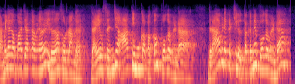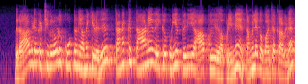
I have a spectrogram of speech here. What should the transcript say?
தமிழக பாஜகவினரும் இதை தான் சொல்கிறாங்க தயவு செஞ்சு அதிமுக பக்கம் போக வேண்டாம். திராவிட கட்சிகள் பக்கமே போக வேண்டாம். திராவிட கட்சிகளோடு கூட்டணி அமைக்கிறது தனக்கு தானே வைக்கக்கூடிய பெரிய ஆப்பு அப்படின்னு தமிழக பாஜகவினர்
